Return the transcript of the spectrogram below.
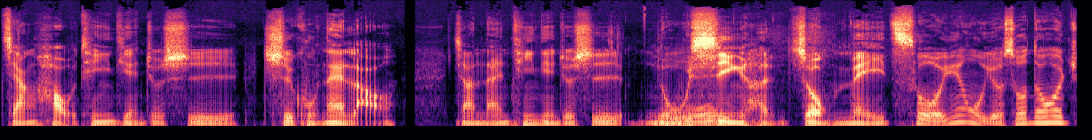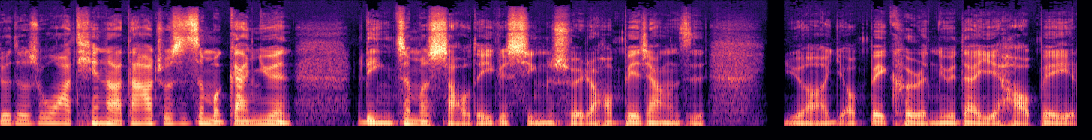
讲好听一点，就是吃苦耐劳。讲难听一点就是奴性很重，没错。因为我有时候都会觉得说，哇，天哪，大家就是这么甘愿领这么少的一个薪水，然后被这样子。要要被客人虐待也好，被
